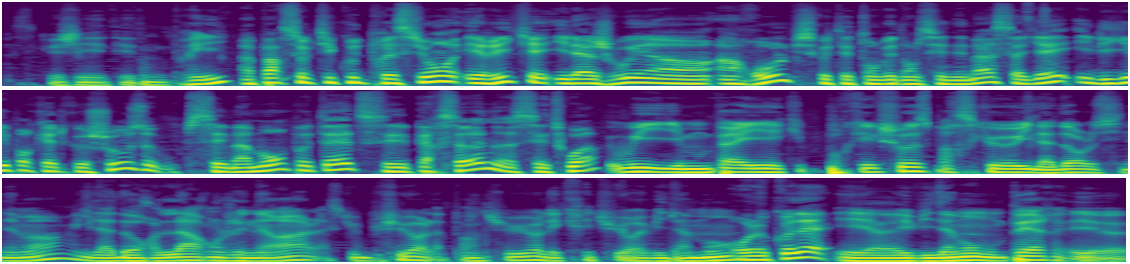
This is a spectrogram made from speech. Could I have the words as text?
parce que j'ai été donc pris. À part ce petit coup de pression, Eric, il a joué un, un rôle puisque t'es tombé dans le cinéma, ça y est, il y est pour quelque chose. C'est maman peut-être, c'est personne, c'est toi? Oui, mon père y est pour quelque chose parce qu'il adore le cinéma, il adore l'art en général, la sculpture, la peinture, l'écriture évidemment. On le connaît. Et euh, évidemment, mon père, et, euh,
